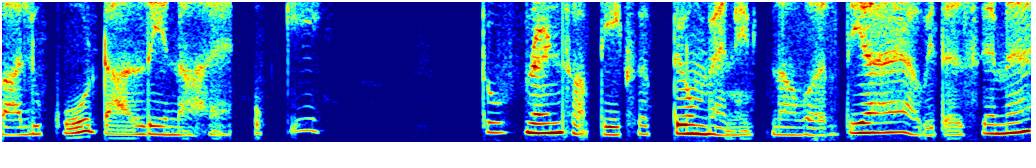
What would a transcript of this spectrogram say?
बालू को डाल देना है, ओके? तो फ्रेंड्स आप देख सकते हो मैंने इतना भर दिया है, अभी इधर से मैं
